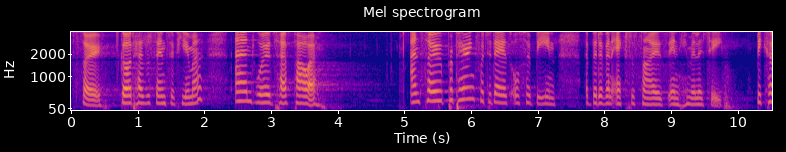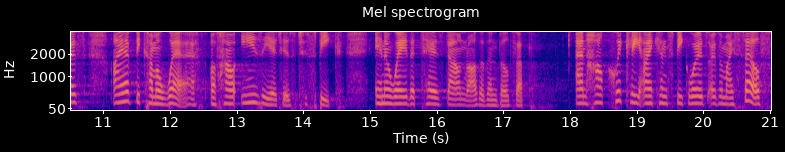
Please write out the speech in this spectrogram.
So, God has a sense of humor, and words have power. And so, preparing for today has also been a bit of an exercise in humility because I have become aware of how easy it is to speak in a way that tears down rather than builds up, and how quickly I can speak words over myself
